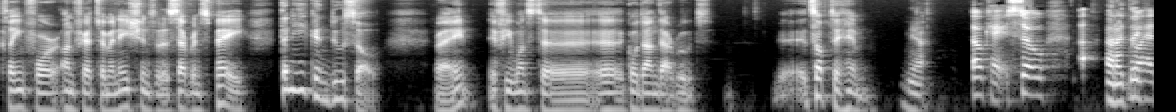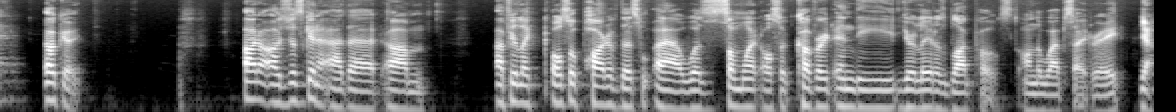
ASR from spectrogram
claim for unfair termination, sort of severance pay, then he can do so, right? If he wants to uh, go down that route, it's up to him. Yeah. Okay. So And I go think ahead. Okay. Oh no, I was just gonna add that um, I feel like also part of this uh, was somewhat also covered in the your latest blog post on the website, right? Yeah.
